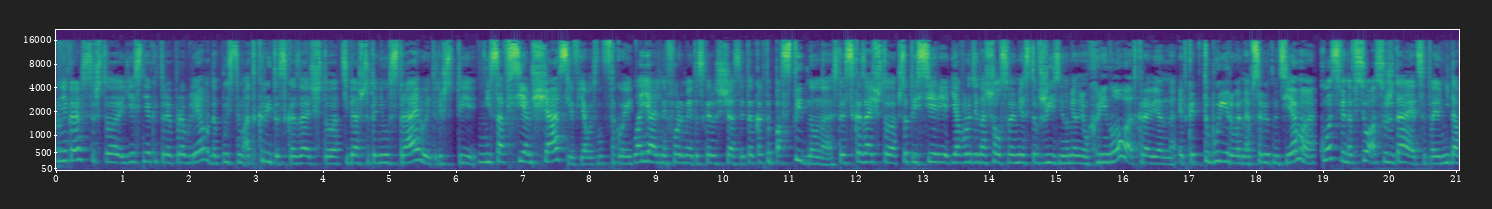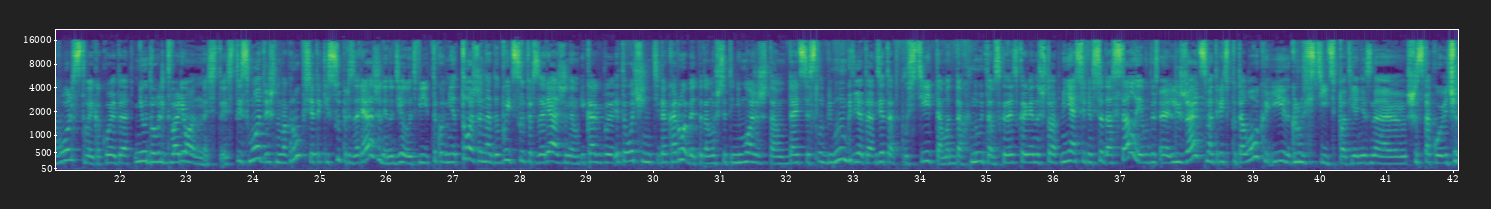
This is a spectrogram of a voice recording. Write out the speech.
Мне кажется, что есть некоторая проблема, допустим, открыто сказать, что тебя что-то не устраивает или что ты не совсем счастлив, я вот в такой лояльной форме это скажу сейчас, это как-то постыдно у нас. То есть сказать, что что-то из серии «я вроде нашел свое место в жизни, но мне на нем хреново откровенно», это какая-то табуированная абсолютно тема. Косвенно все осуждается, твое недовольство и какая-то неудовлетворенность. То есть ты смотришь на вокруг, все такие супер заряженные, но делают вид. Такой, мне тоже надо быть супер заряженным. И как бы это очень тебя коробит, потому что ты не можешь там дать себе слабину где-то, где-то отпустить, там отдохнуть, там сказать скровенно, что меня сегодня все достало, я буду э, лежать, смотреть в потолок и грустить под, я не знаю, Шостаковича.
